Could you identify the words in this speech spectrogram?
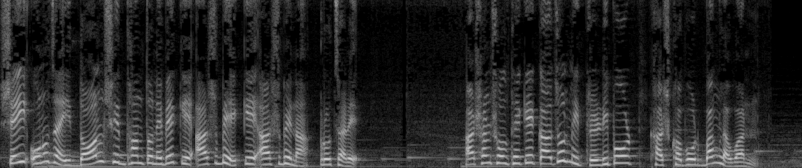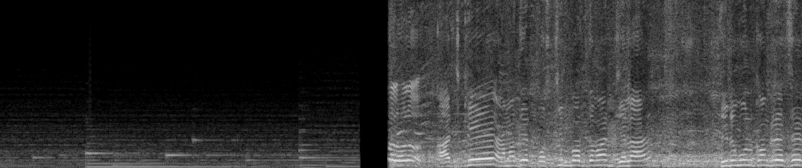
সেই অনুযায়ী দল সিদ্ধান্ত নেবে কে আসবে কে আসবে না প্রচারে। আসানসোল থেকে কাজল মিত্রের রিপোর্ট খাস খবর বাংলা ওয়ান। আজকে আমাদের পশ্চিম বর্ধমান জেলার তৃণমূল কংগ্রেসের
